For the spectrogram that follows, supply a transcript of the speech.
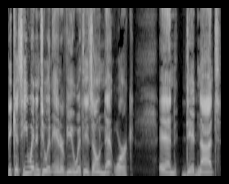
because he went into an interview with his own network and did not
